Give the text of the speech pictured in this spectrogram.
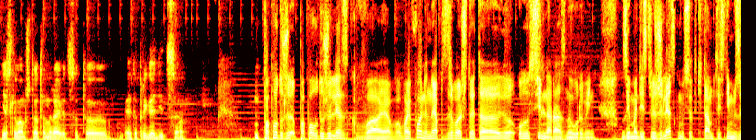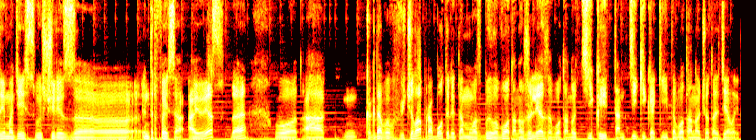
если вам что-то нравится, то это пригодится. По поводу, по поводу железок в, в iPhone, но я подозреваю, что это э, сильно разный уровень взаимодействия с железками. Все-таки там ты с ними взаимодействуешь через э, интерфейс iOS, да, вот, а когда вы в FutureLab работали, там у вас было вот оно железо, вот оно тикает, там тики какие-то, вот оно что-то делает.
